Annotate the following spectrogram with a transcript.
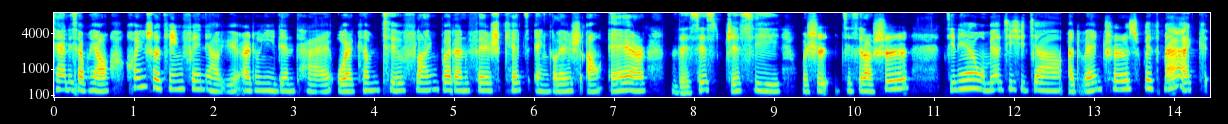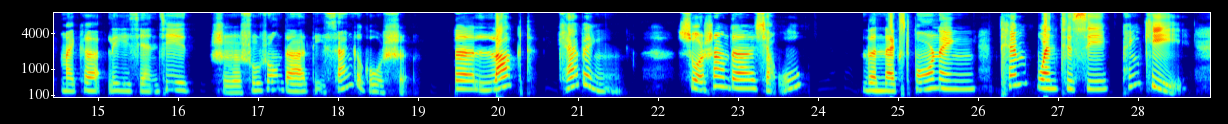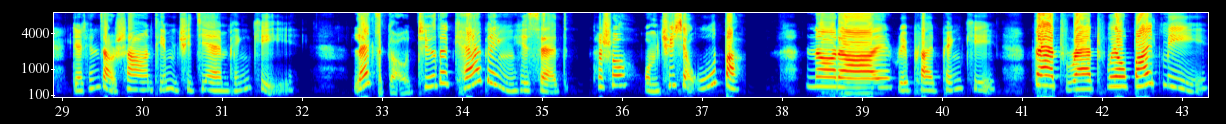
亲爱的小朋友，欢迎收听飞鸟鱼儿童英语电台。Welcome to Flying Bird and Fish Kids English on Air. This is Jessie，我是 Jessie 老师。今天我们要继续讲《Adventures with Mac》麦克历险记，是书中的第三个故事。The Locked Cabin，锁上的小屋。The next morning, Tim went to see Pinky. 第二天早上，Tim 去见 Pinky。Let's go to the cabin, he said. 他说：“我们去小屋吧。” Not I, replied Pinky. That rat will bite me.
